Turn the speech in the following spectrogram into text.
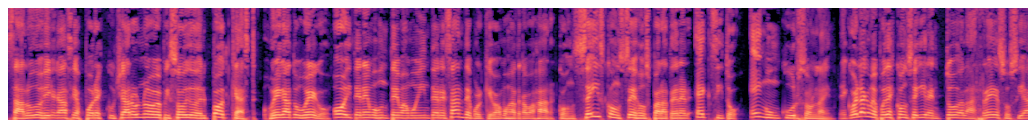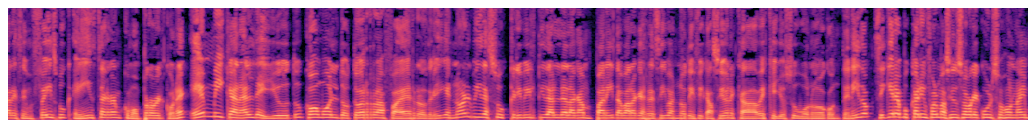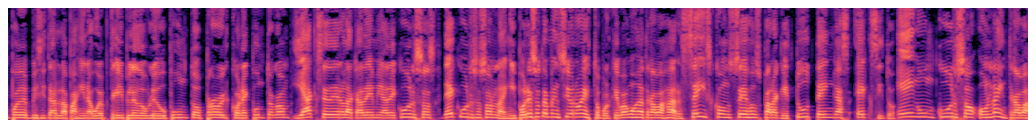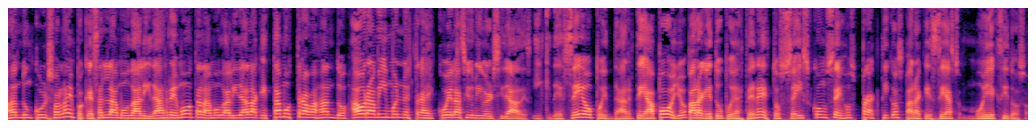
Saludos y gracias por escuchar un nuevo episodio del podcast Juega tu juego. Hoy tenemos un tema muy interesante porque vamos a trabajar con seis consejos para tener éxito en un curso online. Recuerda que me puedes conseguir en todas las redes sociales, en Facebook e Instagram como Proel Connect, en mi canal de YouTube como el Dr. Rafael Rodríguez. No olvides suscribirte y darle a la campanita para que recibas notificaciones cada vez que yo subo nuevo contenido. Si quieres buscar información sobre cursos online, puedes visitar la página web www.proelconnect.com y acceder a la academia de cursos de cursos online. Y por eso te menciono esto, porque vamos a trabajar seis consejos para que tú tengas éxito en un curso online, trabajando un curso online, porque esa es la modalidad remota, la modalidad a la que estamos trabajando ahora mismo en nuestras escuelas y universidades. Y deseo pues darte apoyo para que tú puedas tener estos seis consejos prácticos para que seas muy exitoso.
